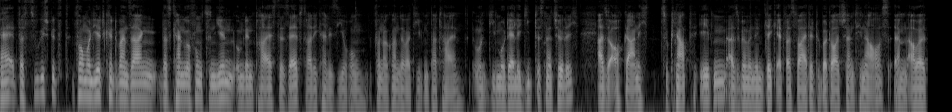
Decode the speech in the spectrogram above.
Ja, etwas zugespitzt formuliert könnte man sagen, das kann nur funktionieren um den Preis der Selbstradikalisierung von einer konservativen Partei. Und die Modelle gibt es natürlich, also auch gar nicht zu knapp eben, also wenn man den Blick etwas weitet über Deutschland hinaus. Ähm, aber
